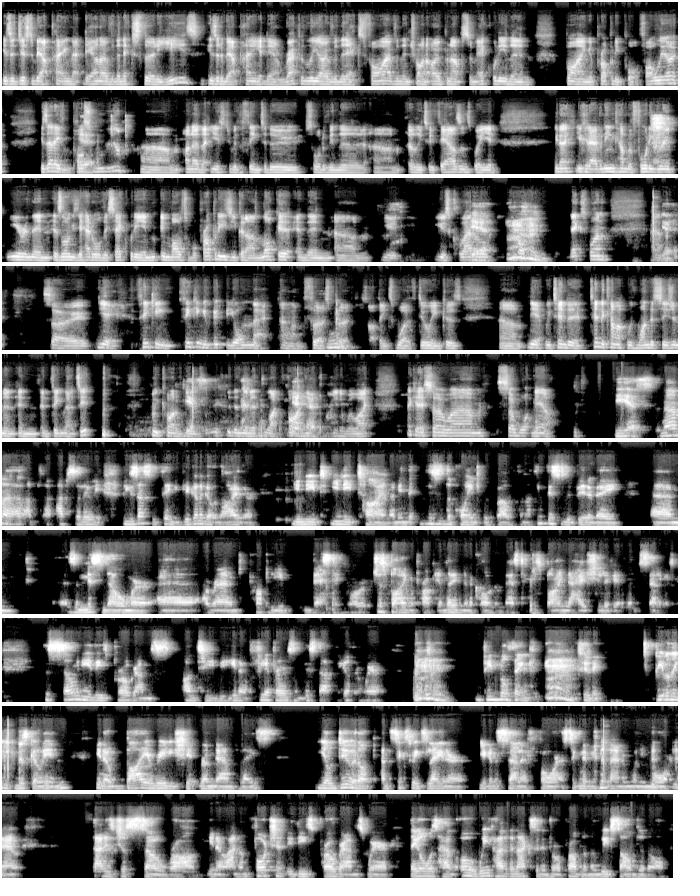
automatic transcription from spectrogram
Is it just about paying that down over the next 30 years? Is it about paying it down rapidly over the next five and then trying to open up some equity, then buying a property portfolio? Is that even possible yeah. now? Um, I know that used to be the thing to do sort of in the um, early 2000s where you'd you know, you could have an income of 40 grand a year, and then as long as you had all this equity in, in multiple properties, you could unlock it and then um, you, use collateral. Yeah. next one. Um, yeah. So yeah, thinking thinking a bit beyond that um, first mm. purchase, I think is worth doing because um, yeah, we tend to tend to come up with one decision and, and, and think that's it. we kind of get yes. and then it's like five yeah. years later we're like, okay, so um, so what now? Yes, no, no, absolutely. Because that's the thing. If you're going to go with either, you need you need time. I mean, this is the point with both, and I think this is a bit of a um, as a misnomer uh, around property investing or just buying a property. I'm not even going to call it investing. Just buying the house you live in and then selling it. There's so many of these programs on TV, you know, flippers and this, that, and the other, where people think, excuse me, people think you can just go in you know, buy a really shit rundown place. You'll do it up, and six weeks later, you're going to sell it for a significant amount of money more. now, that is just so wrong, you know. And unfortunately, these programs where they always have, oh, we've had an accident or a problem and we've solved it all.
